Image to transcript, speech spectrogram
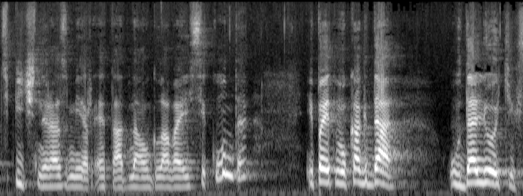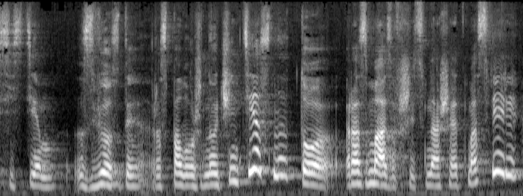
Типичный размер – это одна угловая секунда. И поэтому, когда у далеких систем звезды расположены очень тесно, то, размазавшись в нашей атмосфере,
